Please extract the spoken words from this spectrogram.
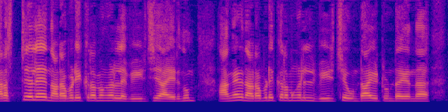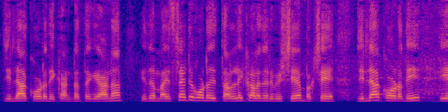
അറസ്റ്റിലെ നടപടിക്രമങ്ങളിലെ വീഴ്ചയായിരുന്നു. അങ്ങനെ നടപടിക്രമങ്ങളിൽ വീഴ്ച ഉണ്ടായിട്ടുണ്ട് എന്ന് ജില്ലാ കോടതി കണ്ടെത്തുകയാണ്. ഇത് മജിസ്ട്രേറ്റ് കോടതി തള്ളിക്കളഞ്ഞൊരു വിഷയം. പക്ഷേ ജില്ലാ കോടതി ഈ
